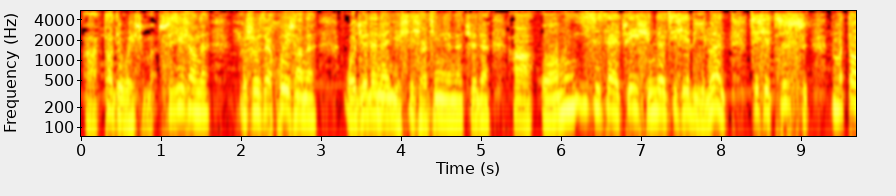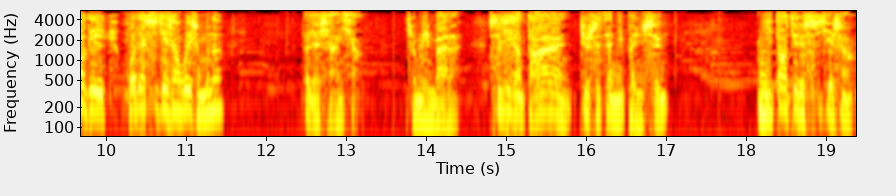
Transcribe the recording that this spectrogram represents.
啊，到底为什么？实际上呢，有时候在会上呢，我觉得呢，有些小青年呢，觉得啊，我们一直在追寻的这些理论、这些知识，那么到底活在世界上为什么呢？大家想一想，就明白了。实际上，答案就是在你本身。你到这个世界上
